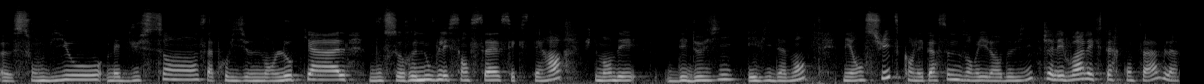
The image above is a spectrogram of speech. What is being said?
euh, sont bio, mettent du sens, approvisionnement local, vont se renouveler sans cesse, etc. Je demandais des devis évidemment, mais ensuite, quand les personnes nous envoyaient leurs devis, j'allais voir l'expert comptable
